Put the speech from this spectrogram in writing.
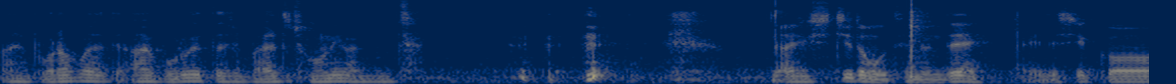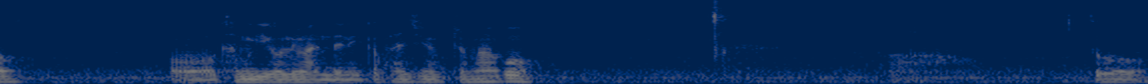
아니 뭐라고 해야 돼? 아 모르겠다 지금 말도 정리가 안 된다 아직 씻지도 못했는데 이제 씻고 어, 감기 걸리면 안 되니까 반신욕 좀 하고 어, 또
